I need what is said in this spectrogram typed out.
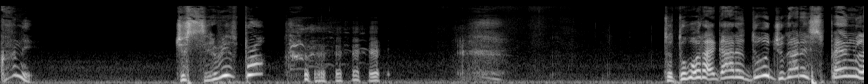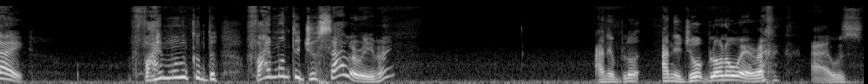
honey, just serious, bro? to do what I gotta do, you gotta spend like five months five months of your salary, man. And it blew and it Joe blown away, right? I was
